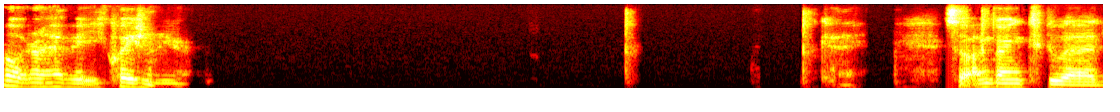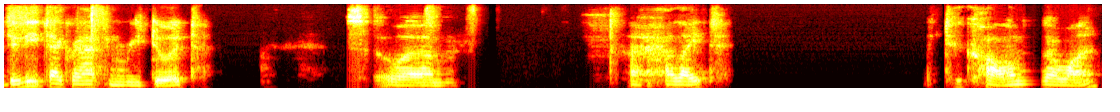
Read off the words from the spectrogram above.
oh, I don't have an equation here. So I'm going to uh, delete that graph and redo it. So um, I highlight the two columns I want,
